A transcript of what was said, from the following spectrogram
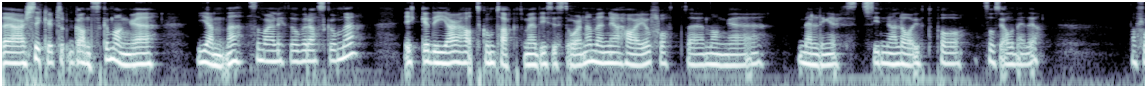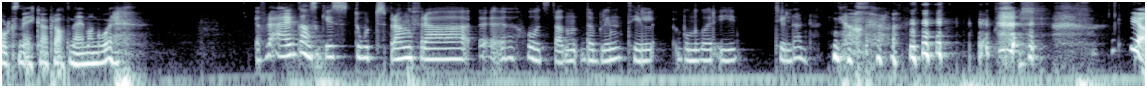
det er sikkert ganske mange hjemme som er litt overraska om det. Ikke de jeg har hatt kontakt med de siste årene, men jeg har jo fått eh, mange meldinger siden jeg la ut på sosiale medier. Av folk som jeg ikke har pratet med i mange år. Ja, For det er et ganske stort sprang fra uh, hovedstaden Dublin til bondegård i Tyldern. Ja, ja,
